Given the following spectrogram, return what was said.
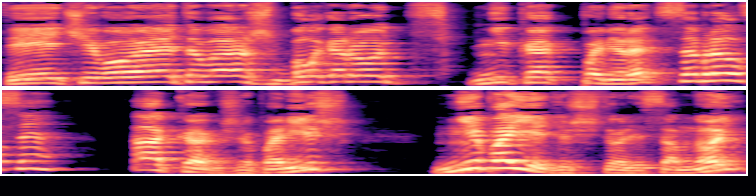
«Ты чего это, ваш благородь, никак помирать собрался? А как же Париж? Не поедешь, что ли, со мной?»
